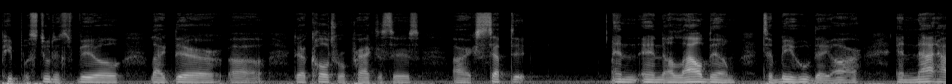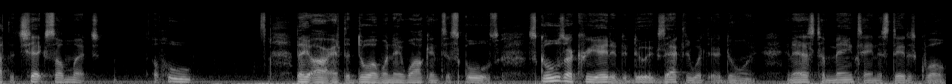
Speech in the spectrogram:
people, students feel like their uh, their cultural practices are accepted, and and allow them to be who they are, and not have to check so much of who they are at the door when they walk into schools. Schools are created to do exactly what they're doing, and that is to maintain the status quo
